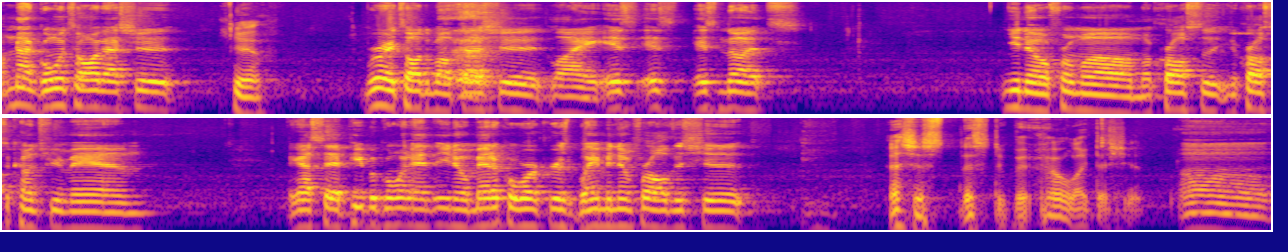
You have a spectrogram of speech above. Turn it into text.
I'm not going to all that shit. Yeah. We already talked about that shit. Like it's it's it's nuts. You know, from um across the across the country, man. Like I said, people going at you know medical workers blaming them for all this shit. That's just that's stupid. I don't like that shit. Um,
